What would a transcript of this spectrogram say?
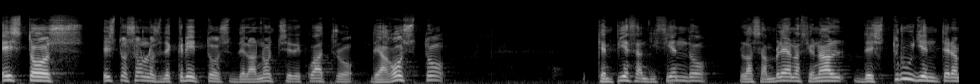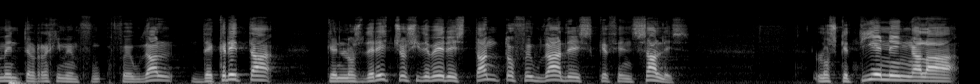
Estos, estos son los decretos de la noche de 4 de agosto que empiezan diciendo la Asamblea Nacional destruye enteramente el régimen feudal, decreta que en los derechos y deberes tanto feudales que censales, los que tienen a la,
